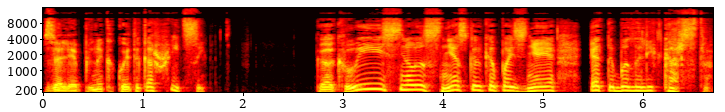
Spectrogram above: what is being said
залеплены какой-то кашицей. Как выяснилось несколько позднее, это было лекарство.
